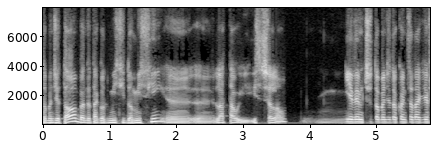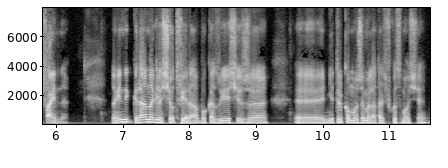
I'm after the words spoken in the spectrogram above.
to będzie to? Będę tak od misji do misji yy, yy, latał i, i strzelał? Nie wiem, czy to będzie do końca takie fajne. No i gra nagle się otwiera, bo okazuje się, że y, nie tylko możemy latać w kosmosie,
